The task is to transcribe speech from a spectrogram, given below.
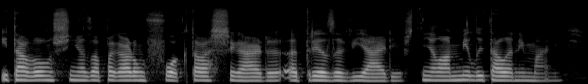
e estavam os senhores a apagar um fogo que estava a chegar a três aviários. Tinha lá mil e tal animais.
